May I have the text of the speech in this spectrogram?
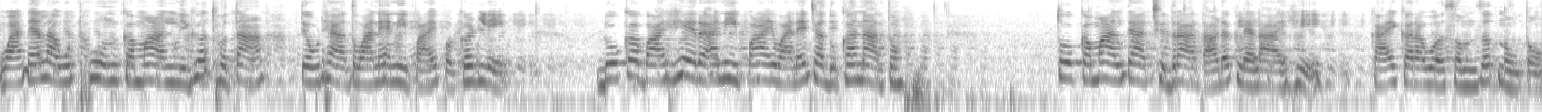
वाण्याला उठून कमाल निघत होता तेवढ्यात वाण्याने पाय पकडले. डोकं बाहेर आणि पाय वाण्याच्या दुकानात. तो कमाल त्या छिद्रात अडकलेला आहे. काय करावं समजत नव्हतं.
